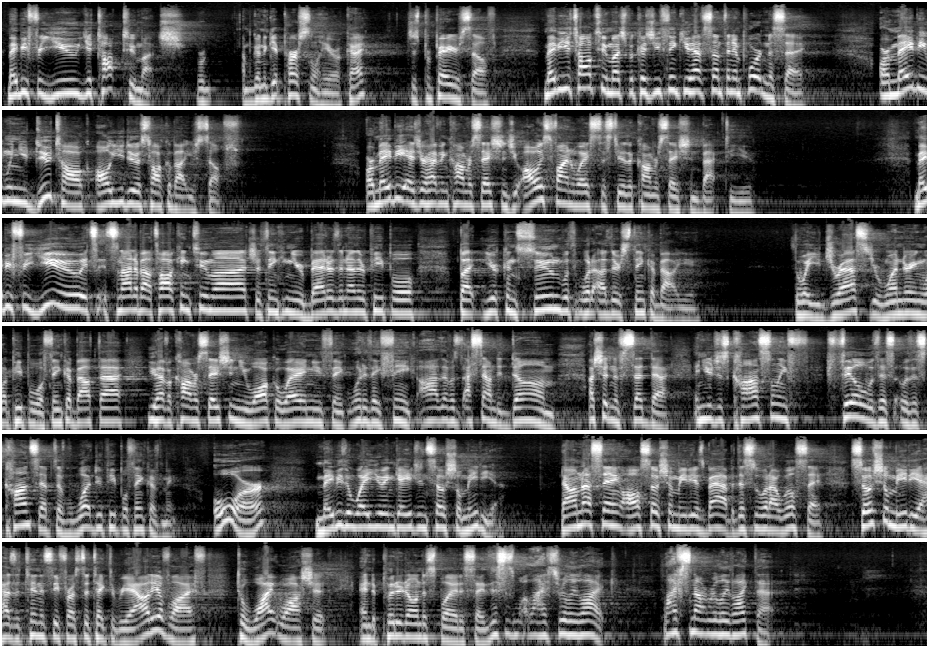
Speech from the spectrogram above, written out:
Maybe for you, you talk too much. We're, I'm going to get personal here, okay? Just prepare yourself. Maybe you talk too much because you think you have something important to say. Or maybe when you do talk, all you do is talk about yourself. Or maybe as you're having conversations, you always find ways to steer the conversation back to you. Maybe for you, it's, it's not about talking too much or thinking you're better than other people, but you're consumed with what others think about you. The way you dress, you're wondering what people will think about that. You have a conversation, you walk away, and you think, what do they think? Ah, that, was, that sounded dumb. I shouldn't have said that. And you're just constantly filled with this, with this concept of what do people think of me? Or maybe the way you engage in social media. Now, I'm not saying all social media is bad, but this is what I will say. Social media has a tendency for us to take the reality of life, to whitewash it, and to put it on display to say, this is what life's really like. Life's not really like that.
